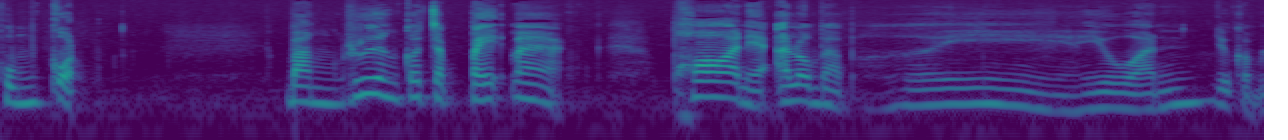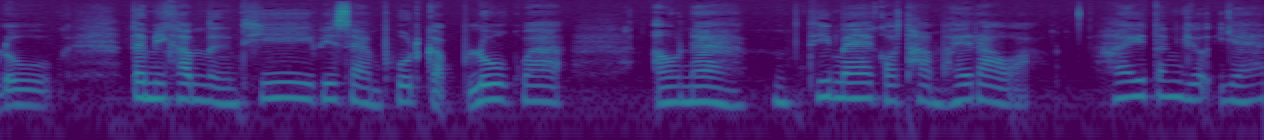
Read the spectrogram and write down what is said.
คุ้มกฎ บางเรื่องก็จะเป๊ะมาก พ่อเนี่ยอารมณ์แบบเฮ้ยหยวนอยู่กับลูก แต่มีคำหนึ่งที่พี่แซมพูดกับลูกว่า เอาหน้าที่แม่ก็ทำให้เราอะให้ตั้งเยอะแยะ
